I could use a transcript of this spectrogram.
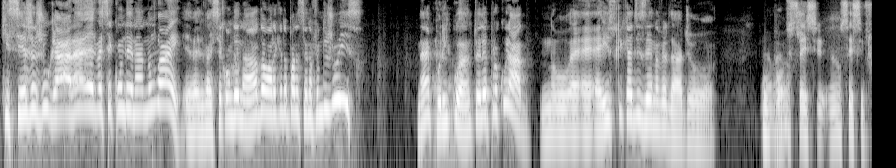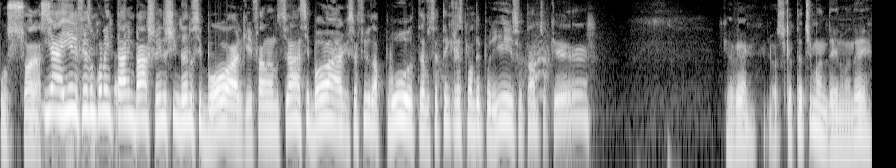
que seja julgado, ah, ele vai ser condenado, não vai, ele vai ser condenado a hora que ele aparecer na frente do juiz, né, por É. enquanto ele é procurado, No- é, é- é isso que quer dizer, na verdade, o, o Eu não, sei se, eu não sei se funciona assim. E aí ele fez um comentário embaixo ainda xingando o Cyborg, falando assim, ah, Cyborg, seu filho da puta, você tem que responder por isso e tal, não sei o quê. Quer ver? Eu acho que até te mandei, não mandei?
